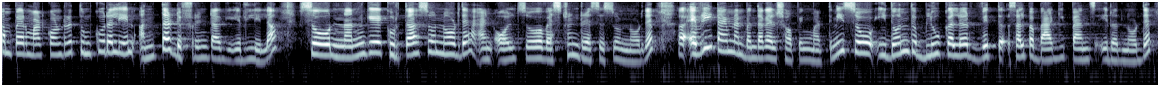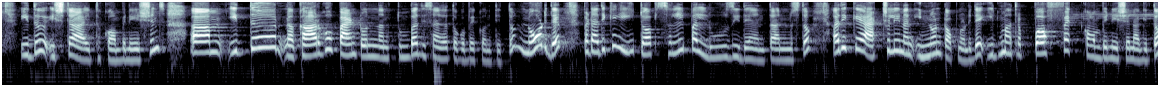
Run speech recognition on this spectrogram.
ಕಂಪೇರ್ ಮಾಡಿಕೊಂಡ್ರೆ ತುಮಕೂರಲ್ಲಿ ಏನು ಅಂಥ ಡಿಫ್ರೆಂಟಾಗಿ ಇರಲಿಲ್ಲ. ಸೊ ನನಗೆ ಕುರ್ತಾಸು ನೋಡಿದೆ ಆ್ಯಂಡ್ ಆಲ್ಸೋ ವೆಸ್ಟರ್ನ್ ಡ್ರೆಸ್ಸಸ್ಸು ನೋಡಿದೆ. ಎವ್ರಿ ಟೈಮ್ ನಾನು ಬಂದಾಗ ಇಲ್ಲಿ ಶಾಪಿಂಗ್ ಮಾಡ್ತೀನಿ. ಸೊ ಇದೊಂದು ಬ್ಲೂ ಕಲರ್ ವಿತ್ ಸ್ವಲ್ಪ ಬ್ಯಾಗಿ ಪ್ಯಾಂಟ್ಸ್ ಇರೋದು ನೋಡಿದೆ. ಇದು ಇಷ್ಟ ಆಯಿತು ಕಾಂಬಿನೇಷನ್ಸ್ ಇದು ಕಾರ್ಗೋ ಪ್ಯಾಂಟ್ ಒಂದು ನಾನು ತುಂಬ ದಿವಸ ತೊಗೋಬೇಕು ಅಂತಿತ್ತು. ನೋಡಿದೆ ಬಟ್ ಅದಕ್ಕೆ ಈ ಟಾಪ್ ಸ್ವಲ್ಪ ಲೂಸ್ ಇದೆ ಅಂತ ಅನ್ನಿಸ್ತು. ಅದಕ್ಕೆ ಆ್ಯಕ್ಚುಲಿ ನಾನು ಇನ್ನೊಂದು ಟಾಪ್ ನೋಡಿದೆ. ಇದು ಮಾತ್ರ ಪರ್ಫೆಕ್ಟ್ ಕಾಂಬಿನೇಷನ್ ಆಗಿತ್ತು.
